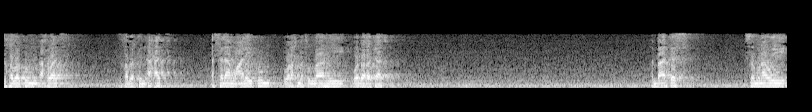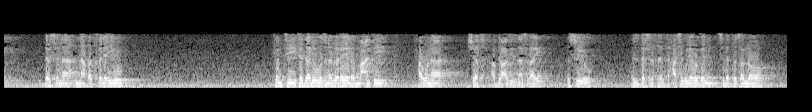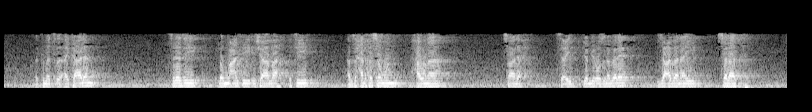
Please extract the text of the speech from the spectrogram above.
ዝኸበርኩም ኣሕዋት ዝኸበርክን ኣሓት ኣሰላሙ ዓለይኩም ወረሕመቱ ላሂ ወበረካቱ እምበኣርከስ ሰሙናዊ ደርስና እናቐፅለ እዩ ከምቲ ተዳልዎ ዝነበረ ሎም መዓልቲ ሓውና ሸክ ዓብድልዓዚዝ ናስራይ እሱ እዩ እዚ ደርሲ ክህብ ተሓሲቡ ነይሩ ግን ስለ ተፀለኦ ክመፅእ ኣይከኣለን ስለዚ ሎም መዓልቲ እንሻ ላ እቲ ኣብ ዝሓለፈ ሰሙን ሓውና ሳልሕ ስዒድ ጀሚሮ ዝነበረ ብዛዕባ ናይ ሰላት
